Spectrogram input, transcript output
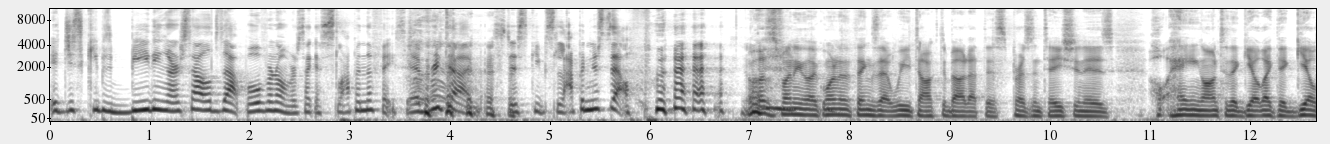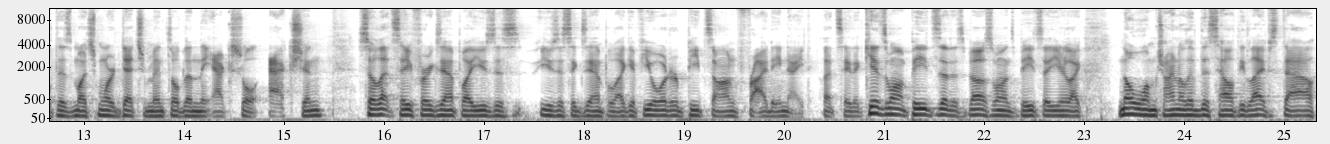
It just keeps beating ourselves up over and over. It's like a slap in the face every time. just keep slapping yourself. well, it's funny. Like one of the things that we talked about at this presentation is hanging on to the guilt. Like the guilt is much more detrimental than the actual action. So let's say, for example, I use this use this example. Like if you order pizza on Friday night, let's say the kids want pizza, the spouse wants pizza. You're like, no, I'm trying to live this healthy lifestyle.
